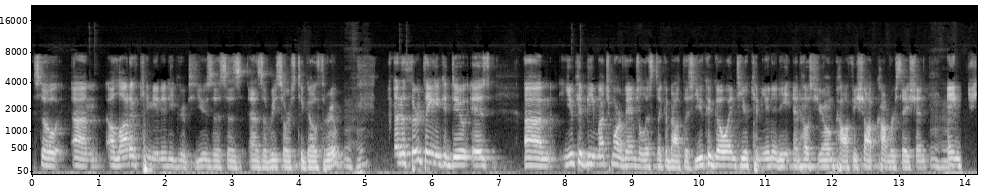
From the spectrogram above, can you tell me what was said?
so um, a lot of community groups use this as, as a resource to go through. Mm-hmm. And then the third thing you could do is um, you could be much more evangelistic about this. You could go into your community and host your own coffee shop conversation mm-hmm. and get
